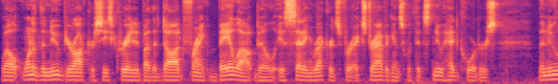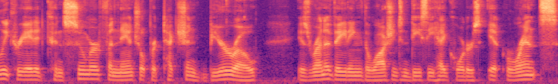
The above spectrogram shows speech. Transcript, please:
Well, one of the new bureaucracies created by the Dodd Frank bailout bill is setting records for extravagance with its new headquarters the newly created Consumer Financial Protection Bureau is renovating the Washington, D.C. headquarters. It rents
